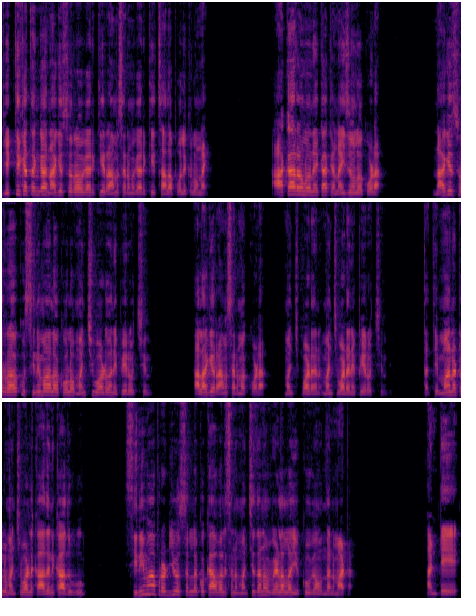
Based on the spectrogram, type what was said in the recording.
వ్యక్తిగతంగా నాగేశ్వరరావు గారికి రామశర్మ గారికి చాలా పోలికలు ఉన్నాయి ఆకారంలోనే కాక నైజంలో కూడా. నాగేశ్వరరావుకు సినిమా లోకంలో మంచివాడు అనే పేరు వచ్చింది. అలాగే రామశర్మకు కూడా మంచివాడ మంచివాడనే పేరు వచ్చింది. తతిమ్మ నటులు మంచివాళ్ళు కాదని కాదు సినిమా ప్రొడ్యూసర్లకు కావలసిన మంచిదనం వీళ్ళలో ఎక్కువగా ఉందన్నమాట. అంటే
